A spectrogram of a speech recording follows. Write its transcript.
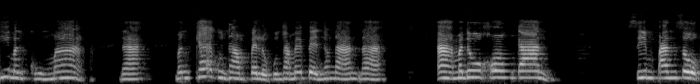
ที่มันคุ้มมากนะมันแค่คุณทำเป็นหรือคุณทำไม่เป็นเท่านั้นนะอะมาดูโครงการซิมปันสุข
